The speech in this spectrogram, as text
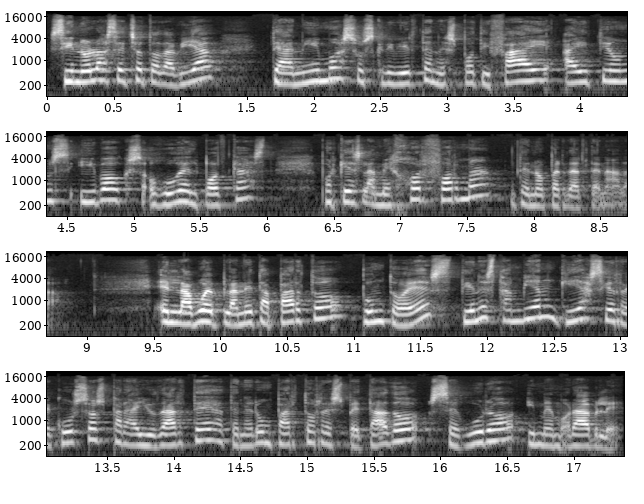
Si no lo has hecho todavía, te animo a suscribirte en Spotify, iTunes, Evox o Google Podcast porque es la mejor forma de no perderte nada. En la web planetaparto.es tienes también guías y recursos para ayudarte a tener un parto respetado, seguro y memorable.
